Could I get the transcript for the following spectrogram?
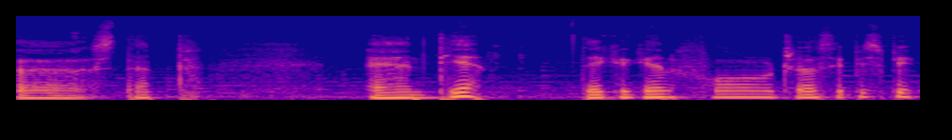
uh, step. And yeah take again for JLC PCB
